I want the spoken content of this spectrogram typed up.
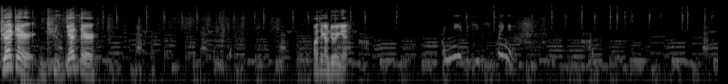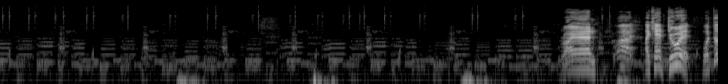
Get there. Get there. Oh, I think I'm doing it. I can't do it! What the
